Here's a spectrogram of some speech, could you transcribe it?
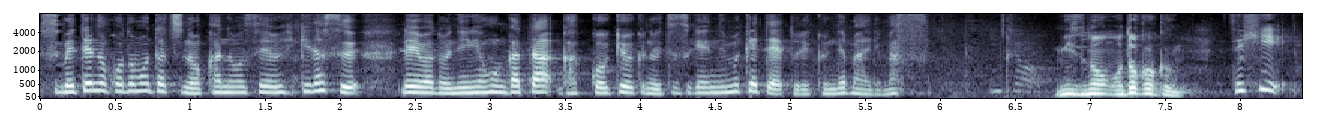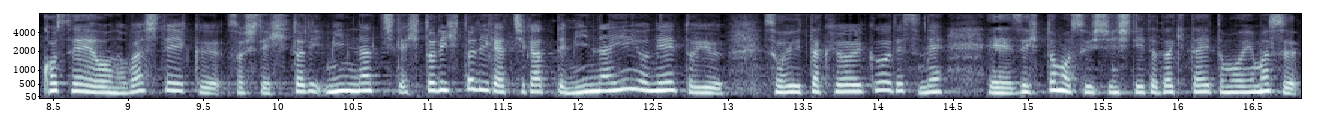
すべての子どもたちの可能性を引き出す令和の日本型学校教育の実現に向けて取り組んでまいります。水野素子君。ぜひ個性を伸ばしていく、そして一人、みんな、一人一人が違ってみんないいよねという、そういった教育をですね、えー、ぜひとも推進していただきたいと思います。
